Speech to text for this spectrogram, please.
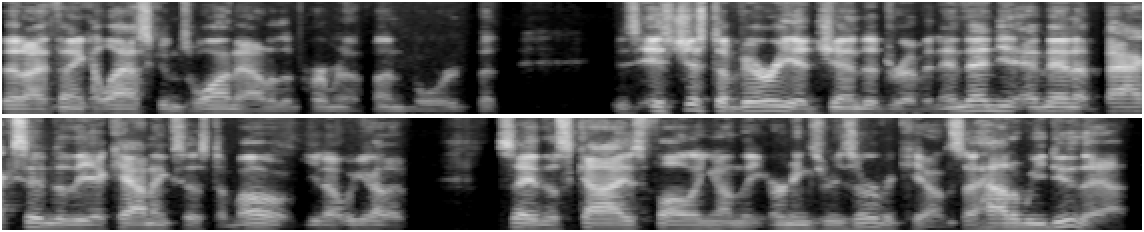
that I think Alaskans want out of the permanent fund board. But it's, it's just a very agenda driven, and then you, and then it backs into the accounting system. Oh, you know, we got to say the sky is falling on the earnings reserve account. So how do we do that?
